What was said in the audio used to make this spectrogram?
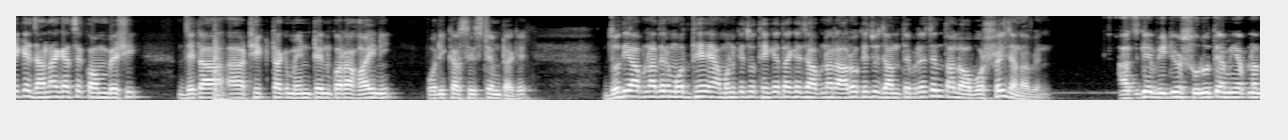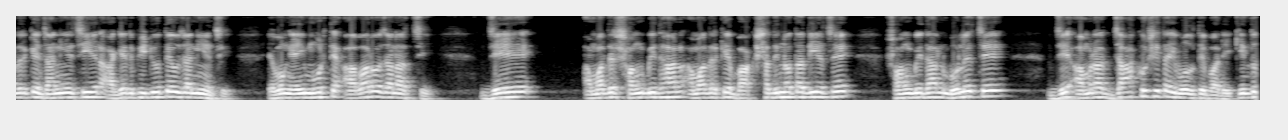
থেকে জানা গেছে কম বেশি, যেটা ঠিকঠাক মেনটেন করা হয়নি পরীক্ষার সিস্টেমটাকে যদি আপনাদের মধ্যে এমন কিছু থেকে থাকে যে আপনারা আরও কিছু জানতে পেরেছেন, তাহলে অবশ্যই জানাবেন। আজকে ভিডিও শুরুতে আমি আপনাদেরকে জানিয়েছি, এর আগের ভিডিওতেও জানিয়েছি, এবং এই মুহূর্তে আবারও জানাচ্ছি যে আমাদের সংবিধান আমাদেরকে বাকস্বাধীনতা দিয়েছে, সংবিধান বলেছে যে আমরা যা খুশি তাই বলতে পারি, কিন্তু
